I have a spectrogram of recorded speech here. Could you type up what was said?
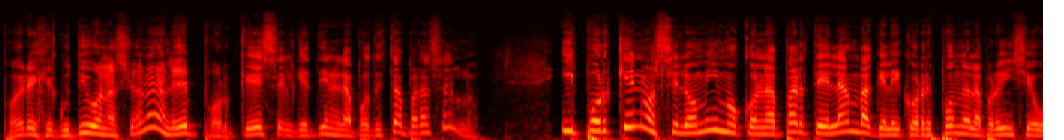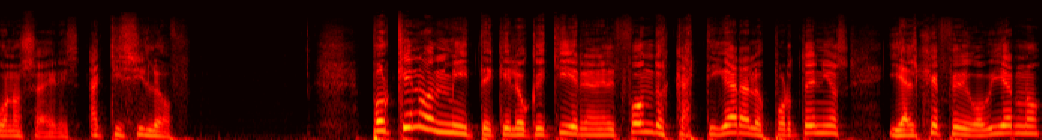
Poder Ejecutivo Nacional, ¿eh? porque es el que tiene la potestad para hacerlo. ¿Y por qué no hace lo mismo con la parte del AMBA que le corresponde a la provincia de Buenos Aires, a Kisilov? ¿Por qué no admite que lo que quiere en el fondo es castigar a los porteños y al jefe de gobierno,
